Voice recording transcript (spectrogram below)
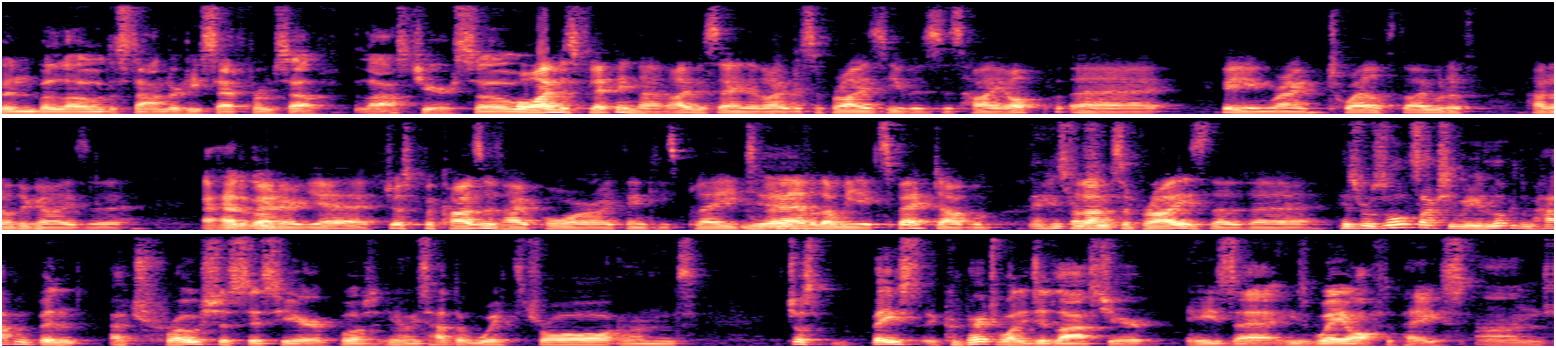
been below the standard he set for himself last year. So Oh, I was flipping that. I was saying that I was surprised he was as high up, uh, being ranked 12th. I would have had other guys uh, ahead of better, him, yeah, just because of how poor I think he's played to the level that we expect of him. his, But I'm surprised that uh, his results actually, when you look at them, haven't been atrocious this year. But you know, he's had the withdraw and just based compared to what he did last year, he's uh, he's way off the pace. And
